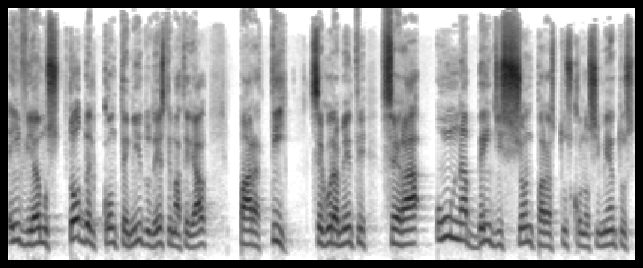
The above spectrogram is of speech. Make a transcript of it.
enviamos todo o conteúdo deste material para ti. Seguramente será uma bendição para tus conhecimentos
